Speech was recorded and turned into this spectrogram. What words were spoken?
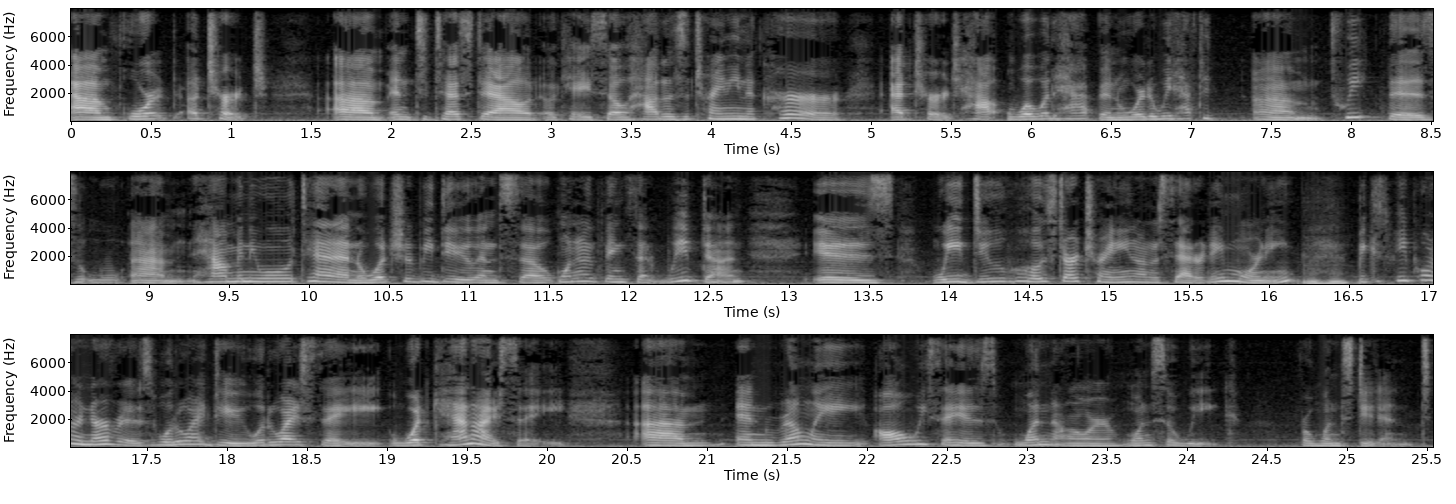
um, for a church. Um, and to test out. Okay, so how does the training occur at church? How what would happen? Where do we have to um, tweak this? Um, how many will attend? What should we do? And so one of the things that we've done is we do host our training on a Saturday morning because people are nervous. What do I do? What do I say? What can I say? Um, and really, all we say is one hour once a week for one student,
